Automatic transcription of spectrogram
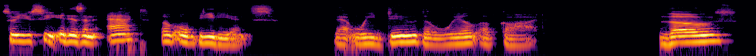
so you see, it is an act of obedience that we do the will of God. Those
